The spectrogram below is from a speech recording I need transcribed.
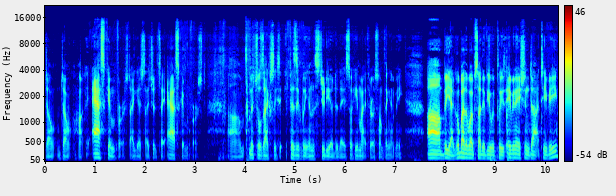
Don't don't ask him first. I guess I should say ask him first. Um, Mitchell's actually physically in the studio today, so he might throw something at me. Uh, but yeah, go by the website if you would please, avnation.tv.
